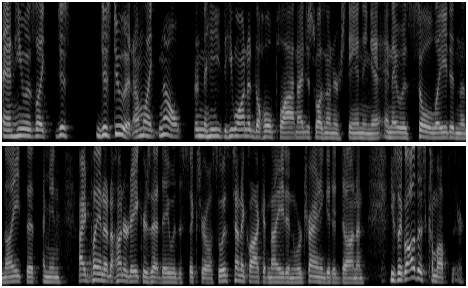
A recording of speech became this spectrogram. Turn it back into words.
And he was like, just just do it. I'm like, no. And he he wanted the whole plot, and I just wasn't understanding it. And it was so late in the night that I mean, I'd planted 100 acres that day with the six row, so it's 10 o'clock at night, and we're trying to get it done. And he's like, "I'll just come up there,"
